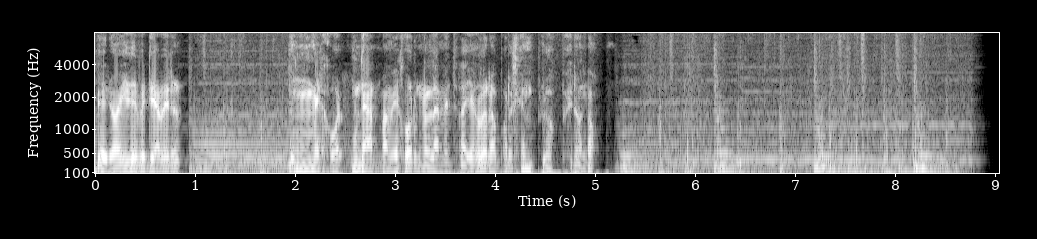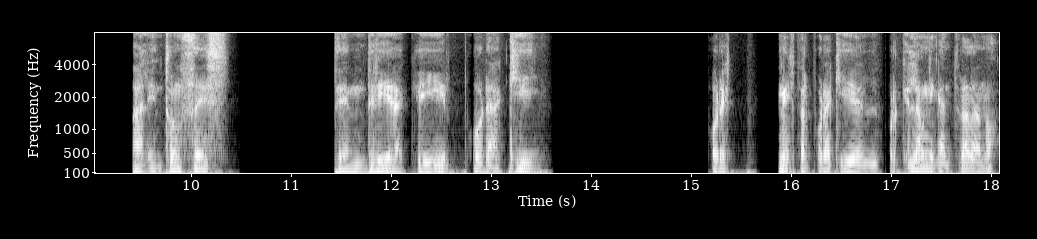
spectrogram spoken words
Pero ahí debería haber un mejor, un arma mejor, una la ametralladora, por ejemplo, pero no. Vale, entonces tendría que ir por aquí. Por tiene que estar por aquí el. Porque es la única entrada, ¿no?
